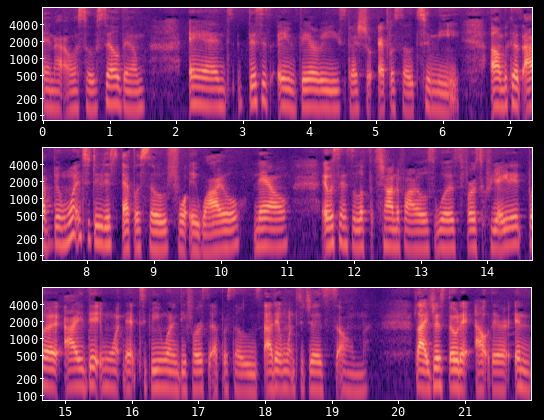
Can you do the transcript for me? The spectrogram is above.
and I also sell them and this is a very special episode to me um, because I've been wanting to do this episode for a while now, ever since the Shonda Files was first created. But I didn't want that to be one of the first episodes. I didn't want to just um, like just throw that out there in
